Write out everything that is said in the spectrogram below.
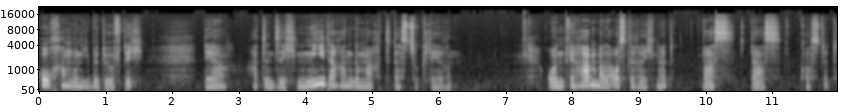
hochharmoniebedürftig, der hatte sich nie daran gemacht, das zu klären. Und wir haben mal ausgerechnet, was das kostet.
